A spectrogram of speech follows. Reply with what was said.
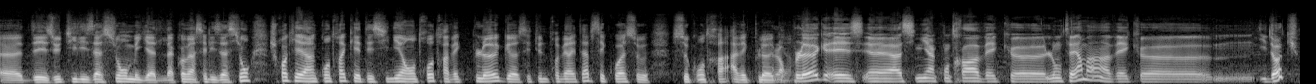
euh, des utilisations, mais il y a de la commercialisation. Je crois qu'il y a un contrat qui a été signé, entre autres, avec Plug. C'est une première étape. C'est quoi ce, ce, contrat avec Plug Alors, Plug euh, a signé un contrat avec euh, long terme, hein, avec IDOC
